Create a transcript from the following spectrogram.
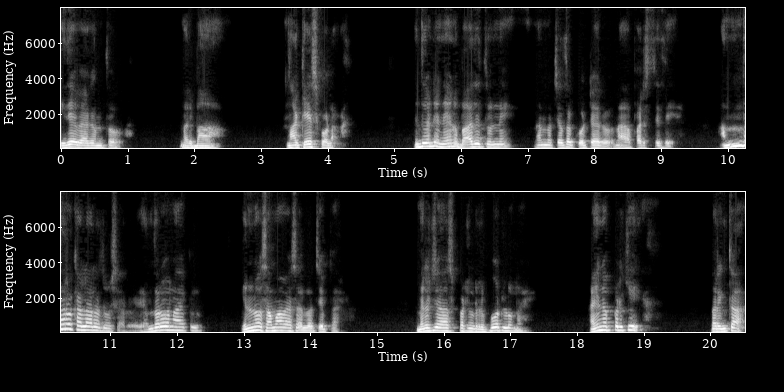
ఇదే వేగంతో మరి మా నా కేసు కూడా. ఎందుకంటే నేను బాధితుడిని నన్ను చెతక్ కొట్టారు నా పరిస్థితి. అందరూ కళ్ళారా చూశారు. ఎందరో నాయకులు ఎన్నో సమావేశాల్లో చెప్పారు. మిలిటరీ హాస్పిటల్ రిపోర్ట్లు ఉన్నాయి. అయినప్పటికీ మరి ఇంకా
